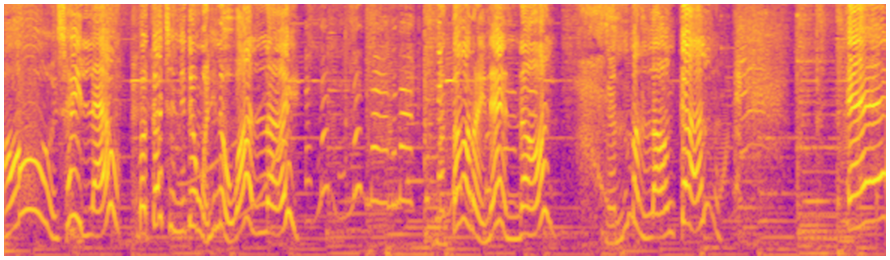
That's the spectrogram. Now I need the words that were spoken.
อ๋อใช่แล้วเบอร์เกอร์ชนิดเดียวเหมือนที่หนูว่าเลย มันต้องอร่อยแน่นอน งั้นมันลองกัน เอ๊ะ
